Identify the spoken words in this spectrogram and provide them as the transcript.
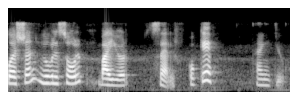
question you will solve by yourself. Okay? Thank you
